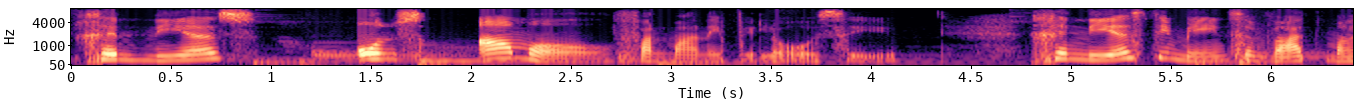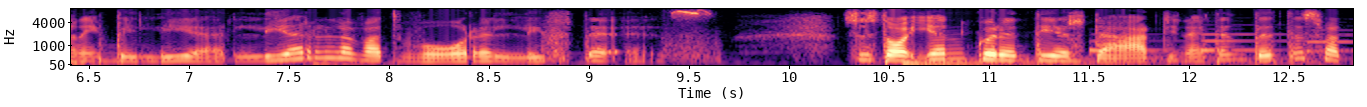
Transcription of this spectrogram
genees ons almal van manipulasie. Genees die mense wat manipuleer, leer hulle wat ware liefde is. Soos daai 1 Korintiërs 13, ek dink dit is wat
